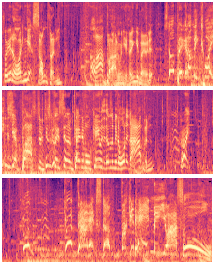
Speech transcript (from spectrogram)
So, you know, I can get something. Not that bad when you think about it. Stop picking up me coins, you bastard! Just because I said I'm kind of okay with it doesn't mean I want it to happen. Right. God, God damn it! Stop fucking hitting me, you asshole!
